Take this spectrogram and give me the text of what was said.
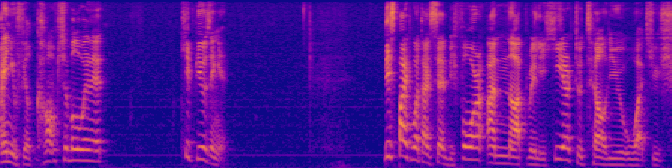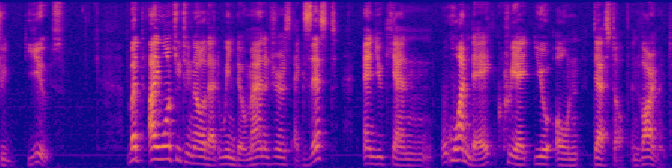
and you feel comfortable with it, keep using it. Despite what I said before, I'm not really here to tell you what you should use. But I want you to know that window managers exist and you can one day create your own desktop environment.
